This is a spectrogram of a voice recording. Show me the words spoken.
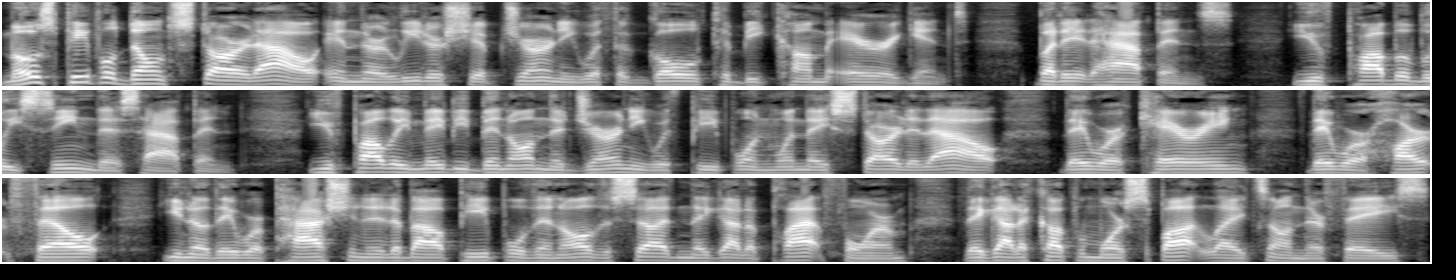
Most people don't start out in their leadership journey with a goal to become arrogant, but it happens. You've probably seen this happen. You've probably maybe been on the journey with people, and when they started out, they were caring, they were heartfelt, you know, they were passionate about people. Then all of a sudden, they got a platform, they got a couple more spotlights on their face,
